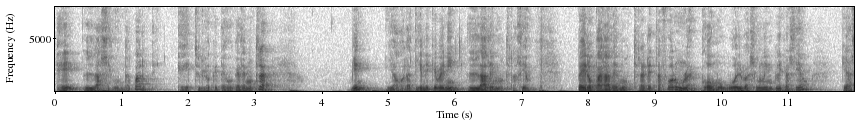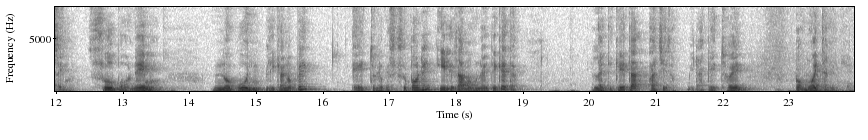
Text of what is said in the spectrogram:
es la segunda parte. Esto es lo que tengo que demostrar. Bien, y ahora tiene que venir la demostración. Pero para demostrar esta fórmula, como vuelve a ser una implicación, ¿qué hacemos? Suponemos no Q implica no P, esto es lo que se supone, y le damos una etiqueta. La etiqueta H2. Mira que esto es como esta línea.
